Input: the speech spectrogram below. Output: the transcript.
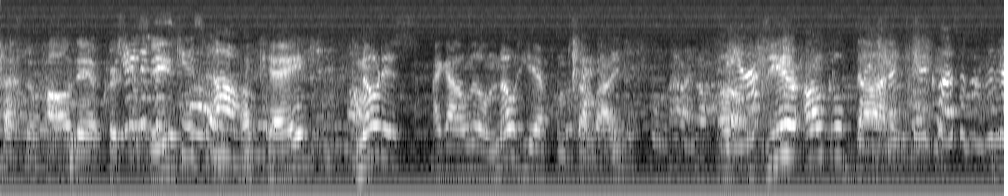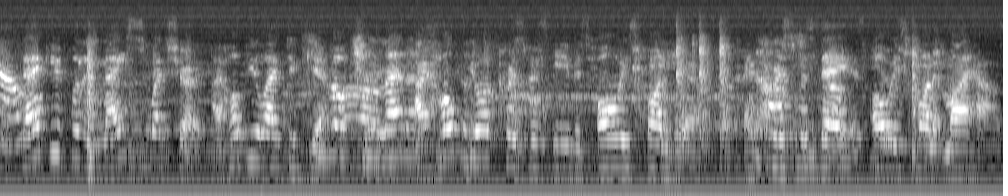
festive holiday of Christmas Eve. Oh. Okay. Notice I got a little note here from somebody. Oh, dear Uncle Donnie. Let's get a close up of the nose. Thank you for the nice sweatshirt. I hope you liked your gift. I hope your Christmas Eve is always fun here, and Christmas Day is always fun at my house.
